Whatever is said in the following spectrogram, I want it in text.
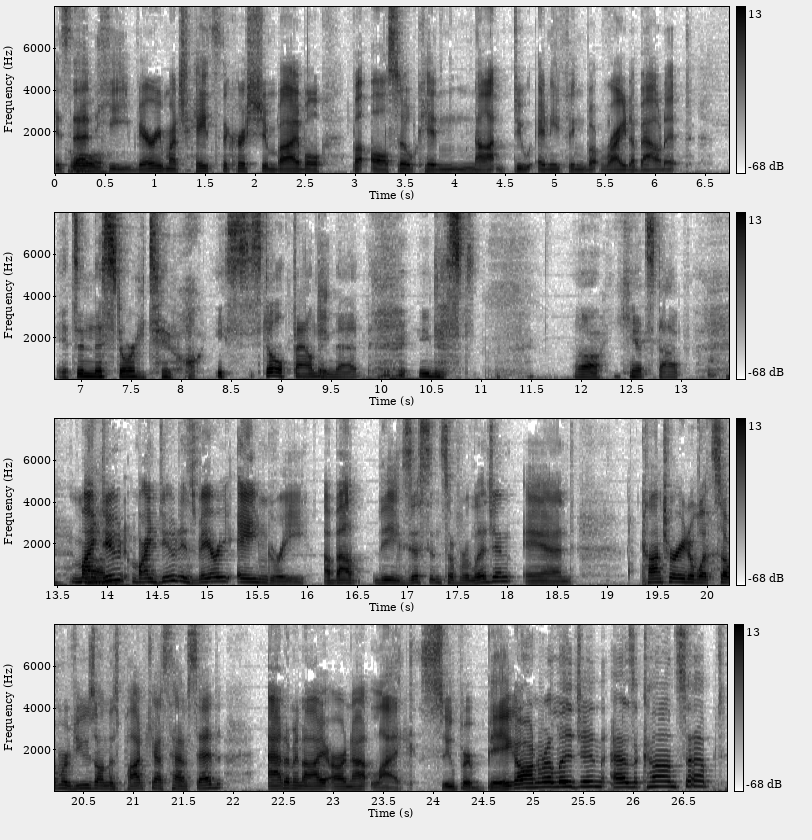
it's that Oh. he very much hates the Christian Bible, but also can not do anything but write about it. It's in this story too. He's still pounding that. He just. Oh, you can't stop. My Um, dude, my dude is very angry about the existence of religion, and contrary to what some reviews on this podcast have said, Adam and I are not like super big on religion as a concept.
